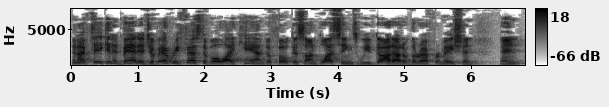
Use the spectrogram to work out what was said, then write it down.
And I've taken advantage of every festival I can to focus on blessings we've got out of the Reformation. And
